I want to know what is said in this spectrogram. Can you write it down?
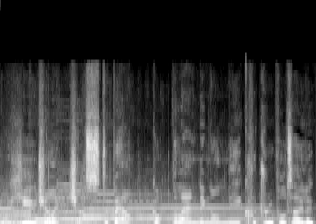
Well, huge height, just about got the landing on the quadruple toe loop.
